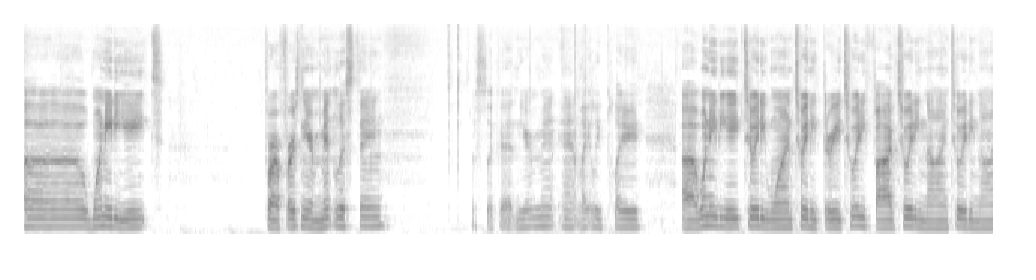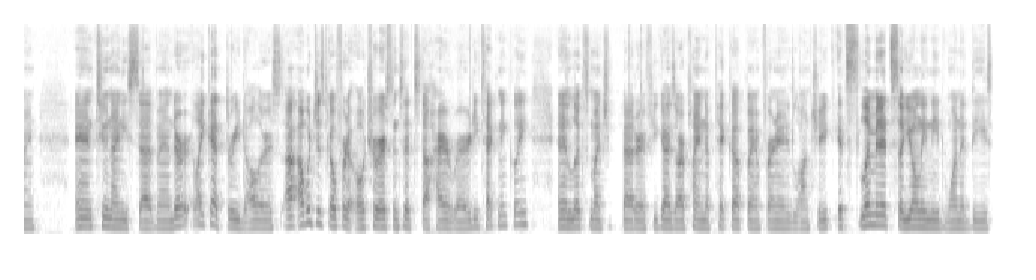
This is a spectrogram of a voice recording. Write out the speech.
uh 188 for our first near mint listing. Let's look at near mint and lightly played. Uh, 188, 281, 283, 285, 289, 289, and 297. They're like at three dollars. I, I would just go for the ultra rare since it's the higher rarity technically, and it looks much better if you guys are planning to pick up an Infernity Launcher. It's limited, so you only need one of these.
